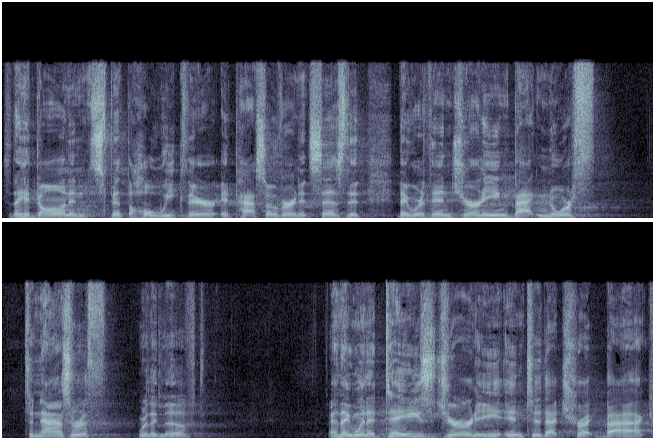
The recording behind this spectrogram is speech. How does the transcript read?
So they had gone and spent the whole week there at Passover, and it says that they were then journeying back north to Nazareth, where they lived. And they went a day's journey into that trek back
